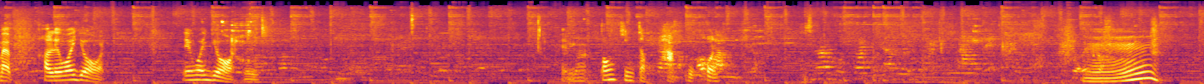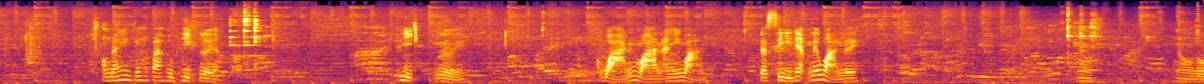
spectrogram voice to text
แบบเขาเรียกว่าหยอด เรียกว่าหยอดเลย ต้องกินกับผักทุกคน อืมคำแรกที่กินเข้าไปคือพริกเลยอะพริกเลย หวานหวานอันนี้หวาน แต่สีเนี่ยไม่หวานเลยอืมลองดู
